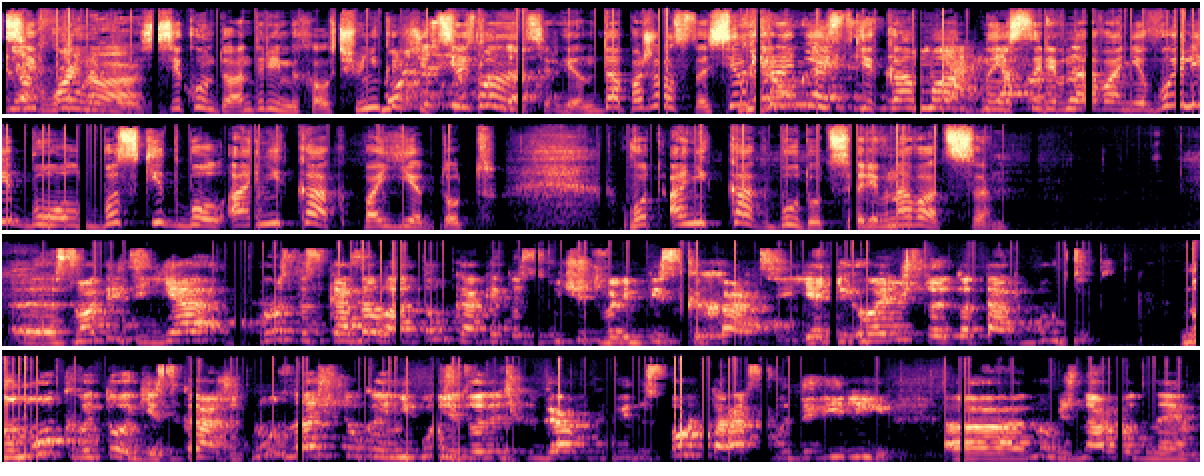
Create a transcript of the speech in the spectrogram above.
секунду, война. Секунду, Андрей Михайлович, не кричите. Светлана Сергеевна, да, пожалуйста, синхронистки командные соревнования, волейбол, баскетбол, они как поедут? Вот они как будут соревноваться? Э, смотрите, я просто сказала о том, как это звучит в Олимпийской хартии. Я не говорю, что это так будет. Но МОК в итоге скажет, ну, значит, только не будет вот этих игровых видов спорта, раз вы довели э, ну, международное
